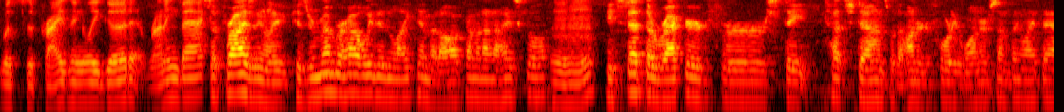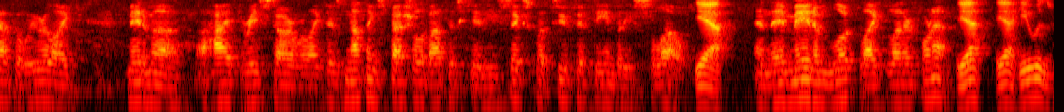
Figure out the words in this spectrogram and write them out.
was surprisingly good at running back. Surprisingly, because remember how we didn't like him at all coming out of high school? hmm He set the record for state touchdowns with 141 or something like that, but we were like, made him a, a high three star. We're like, there's nothing special about this kid. He's six foot two fifteen, but he's slow, Yeah, and they made him look like Leonard Fournette. yeah, yeah. He was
